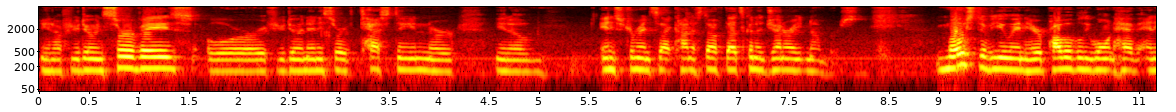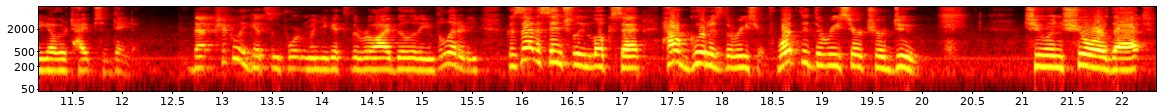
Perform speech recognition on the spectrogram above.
You know, if you're doing surveys or if you're doing any sort of testing or, you know, instruments, that kind of stuff, that's going to generate numbers. Most of you in here probably won't have any other types of data. That particularly gets important when you get to the reliability and validity because that essentially looks at how good is the research? What did the researcher do to ensure that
